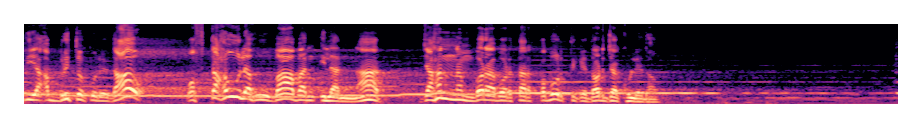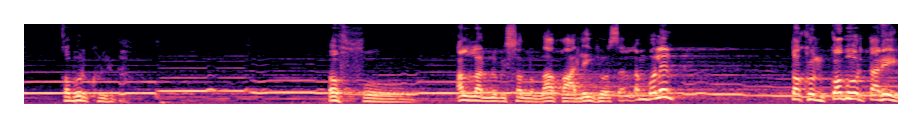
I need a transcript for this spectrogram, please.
দিয়ে আবৃত করে দাও। ওয়াফতাহু লাহু বাবান ইলান নার। জাহান্নাম বরাবর তার কবর থেকে দরজা খুলে দাও। কবর খুলে দাও। ওফো, আল্লাহ নবী সাল্লাল্লাহু আলাইহি ওয়াসাল্লাম বলেন, তখন কবর তারে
